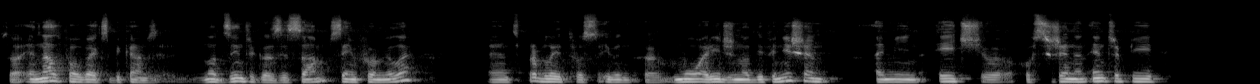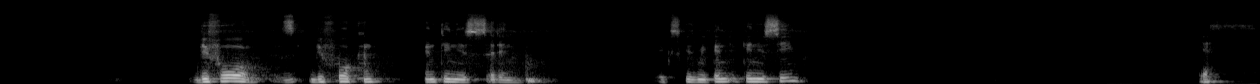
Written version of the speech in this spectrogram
So an alpha of x becomes not the integral, the sum, same formula. And probably it was even a more original definition. I mean, h of Shannon entropy before, before con continuous setting. Excuse me, can, can you see? Yes.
